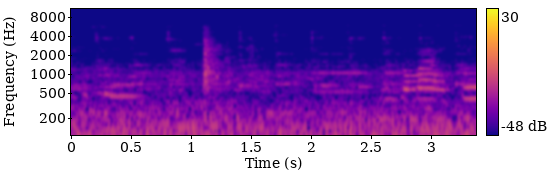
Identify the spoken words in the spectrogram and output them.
មានទឹកអីទៅទូមានកម្មាំងគោ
